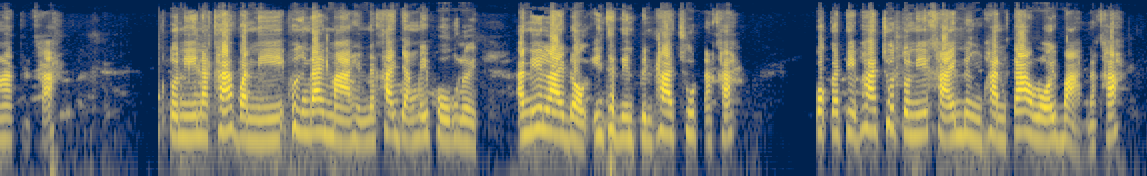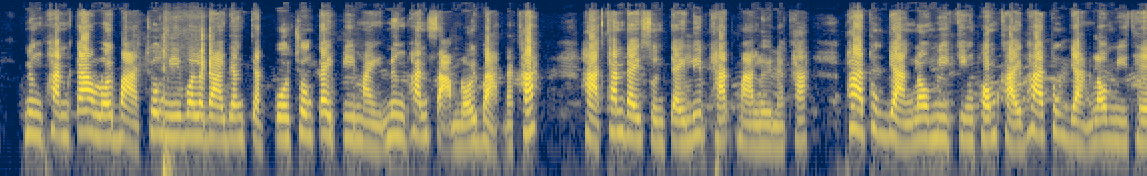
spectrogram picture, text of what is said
มากนะคะ ตัวนี้นะคะ วันนี้เพิ่งได้มาเห็นไหมคะยังไม่โพงเลย อันนี้ลายดอกอินทอร์เน็ตเป็นผ้าชุดนะคะ ปกติผ้าชุดตัวนี้ขาย 1,900 บาทนะคะ 1,900 บาท ช่วงนี้วรดายังจัดโปรช่วงใกล้ปีใหม่ 1,300 บาทนะคะ หากท่านใดสนใจรีบทักมาเลยนะคะ ผ้าทุกอย่างเรามีจริงพร้อมขายผ้าทุกอย่างเรามีแท้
